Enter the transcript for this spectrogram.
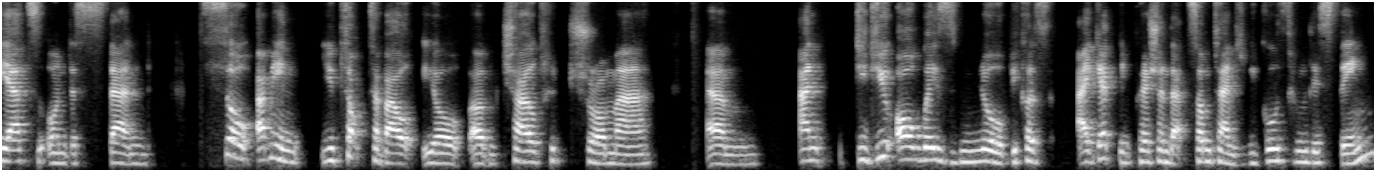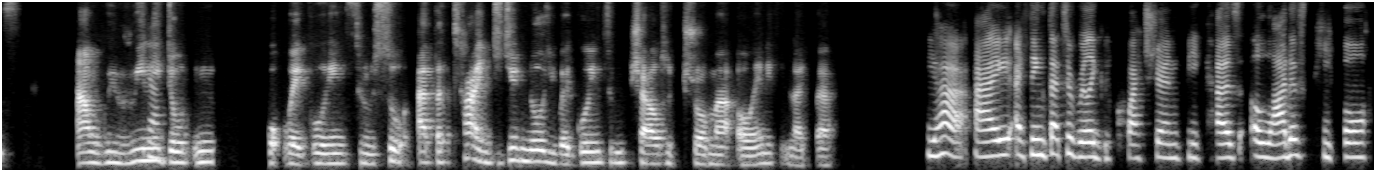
yeah, to understand. So, I mean, you talked about your um, childhood trauma. Um, And did you always know? Because I get the impression that sometimes we go through these things and we really yeah. don't know what we're going through. So at the time, did you know you were going through childhood trauma or anything like that? Yeah, I, I think that's a really good question because a lot of people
